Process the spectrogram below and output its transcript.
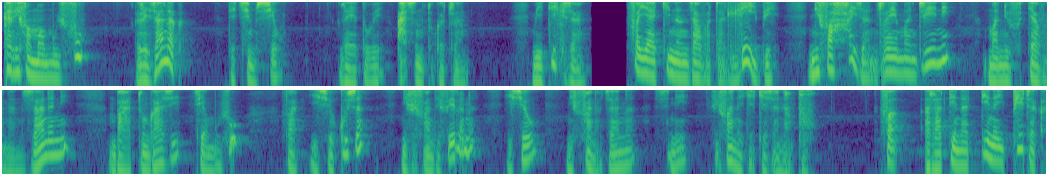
ka rehefa mamoy fo ilay zanaka dia tsy miseho ilay atao hoe hasin'ny tokantrano. Midika izany fa iankinan-javatra lehibe ny fahaizan'ny ray aman-dreny maneho fitiavana ny zanany mba hahatonga azy tsy hamoy fo fa hiseho kosa ny fifandeferana, hiseho ny fanajana sy ny fifanekekezanam-po. Fa raha tena tiana hipetraka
